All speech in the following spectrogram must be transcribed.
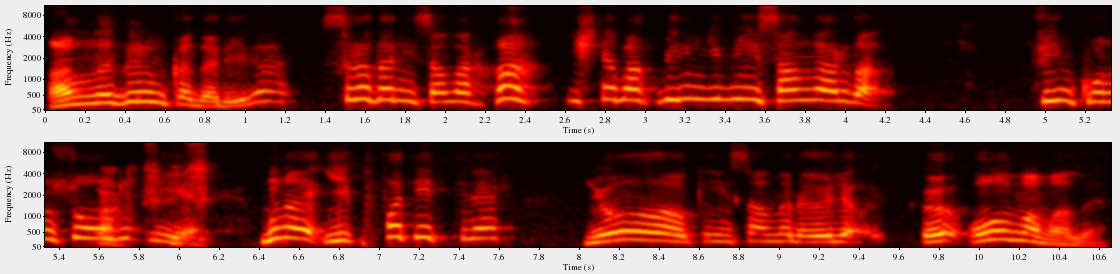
anladığım kadarıyla sıradan insanlar ha işte bak benim gibi insanlar da film konusu oldu diye buna iltifat ettiler. Yok insanlar öyle olmamalı.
